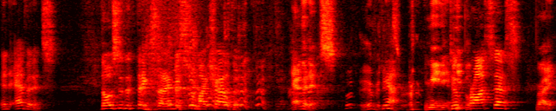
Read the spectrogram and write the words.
and evidence. Those are the things that I miss from my childhood. Evidence. Evidence, Yeah. bro. You mean Due people? process. Right.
